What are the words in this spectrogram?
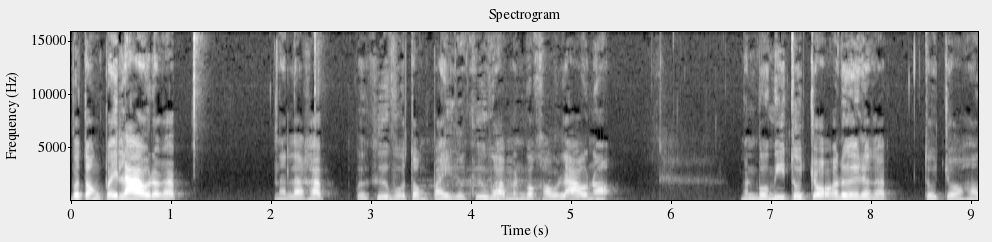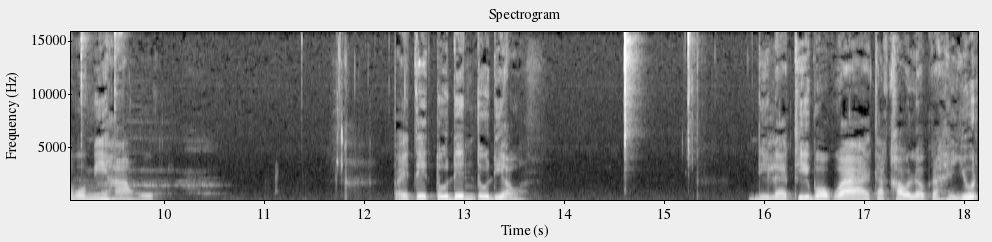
บ่ต้องไปเล่าแล้วครับ นั่นแหละครับ ก็คือบ่ต้องไปก็คือว่ามันบ่เขาเล่าเนาะ มันบ่มีตัวเจาะเลยนะครับ ตัวจอเฮาบ่มีหาหกไปเตะตัวเด่นตัวเดียว นี่แหละที่บอกว่าถ้าเขาแล้วก็ให้ยุด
